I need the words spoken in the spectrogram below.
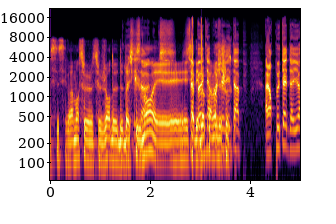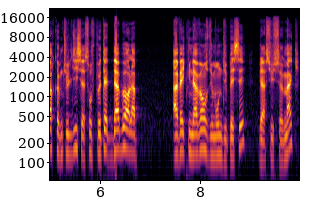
c'est vraiment ce, ce, genre de, de basculement et, ça, débloque pas mal de choses. Étape. Alors peut-être d'ailleurs, comme tu le dis, ça se trouve peut-être d'abord avec une avance du monde du PC versus Mac.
